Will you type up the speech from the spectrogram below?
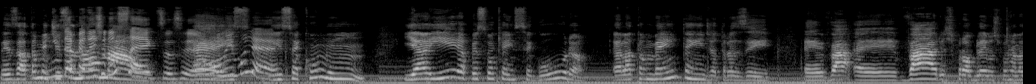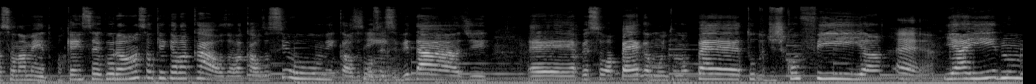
exatamente. Isso é Independente do normal. sexo, assim, É, homem isso, e mulher. Isso é comum. E aí, a pessoa que é insegura, ela também tende a trazer é, é, vários problemas pro relacionamento. Porque a insegurança, o que, que ela causa? Ela causa ciúme, causa Sim. possessividade. é, a pessoa pega muito no pé, tudo desconfia. É. E aí, não-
